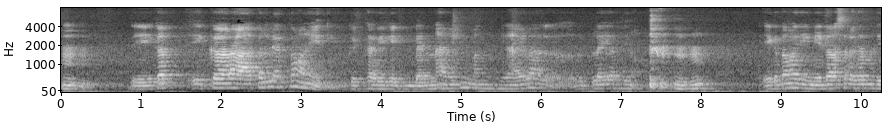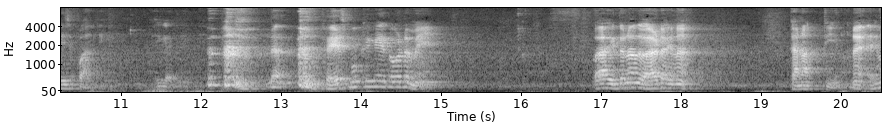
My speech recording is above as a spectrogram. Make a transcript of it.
හ්ම්. ඒකත් ඒක අර ආතල්ලයක් තමයි නේ ඉතින්. එකක් හරි එකක් බැන්නාම ඉතින් මං හිනා වෙලා රිප්ලයි එකක් දෙනවා. ඒක තමයි මේ දවස්වල කරන දේශපාලනය. ඒක ෆේස්බුක් එකේ එතකොට මේ ඔයා හිතනවාද ඔයාට එන තැනක් තියෙනවා. නෑ එහෙම.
